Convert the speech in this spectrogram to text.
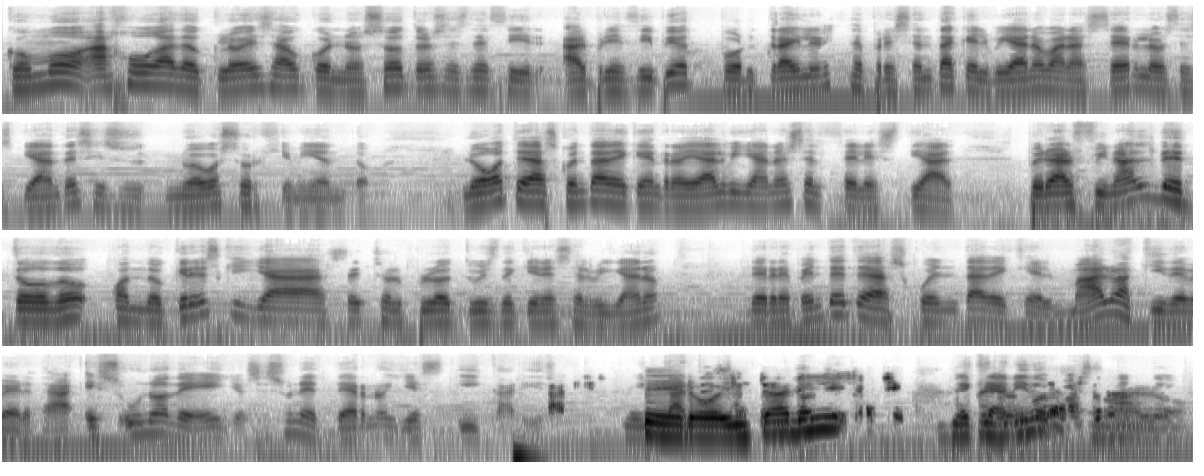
como ha jugado Chloe Zhao con nosotros, es decir, al principio por tráiler se presenta que el villano van a ser los desviantes y su nuevo surgimiento. Luego te das cuenta de que en realidad el villano es el celestial. Pero al final de todo, cuando crees que ya has hecho el plot twist de quién es el villano, de repente te das cuenta de que el malo aquí de verdad es uno de ellos, es un eterno y es Icaris. pero Icaris. De que han ido pasando.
